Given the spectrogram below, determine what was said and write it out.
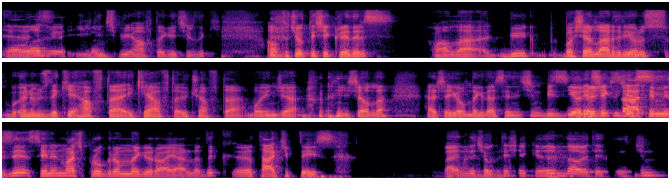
İnanılmaz Evet, ilginç bir hafta geçirdik. Altı çok teşekkür ederiz. Valla büyük başarılar diliyoruz. Bu önümüzdeki hafta, iki hafta, üç hafta boyunca inşallah her şey yolunda gider senin için. Biz Biyolojik saatimizi senin maç programına göre ayarladık. Ee, takipteyiz. Ben de Aynen çok öyle. teşekkür ederim davet ettiğiniz için.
